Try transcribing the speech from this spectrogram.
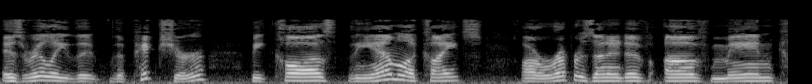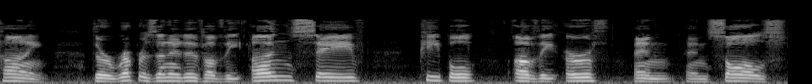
is really the, the picture because the Amalekites are representative of mankind. They're representative of the unsaved people of the earth and, and Saul's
